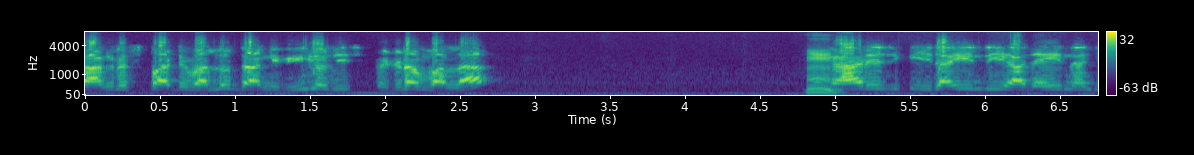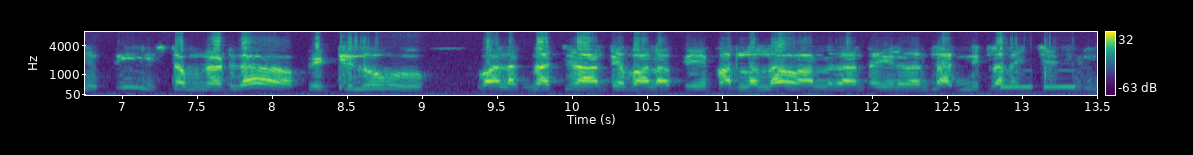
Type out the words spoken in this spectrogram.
కాంగ్రెస్ పార్టీ వాళ్ళు దాన్ని వీడియో తీసి పెట్టడం వల్ల బ్యారేజ్కి ఇదయింది అదయింది అని చెప్పి ఇష్టం ఉన్నట్టుగా పెట్టెలు వాళ్ళకి నచ్చిన అంటే వాళ్ళ పేపర్లలో వాళ్ళ దాంట్లో వీళ్ళ దాంట్లో అన్నిట్లలో ఆ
